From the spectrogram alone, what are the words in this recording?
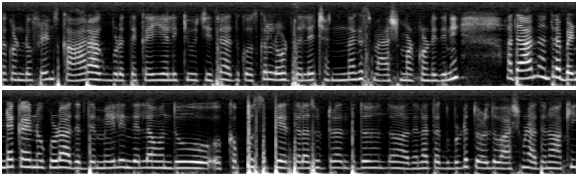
ತಗೊಂಡು ಫ್ರೆಂಡ್ಸ್ ಖಾರ ಆಗಿಬಿಡುತ್ತೆ ಕೈಯಲ್ಲಿ ಕಿವುಚಿದ್ರೆ ಅದಕ್ಕೋಸ್ಕರ ಲೋಟದಲ್ಲೇ ಚೆನ್ನಾಗಿ ಸ್ಮ್ಯಾಶ್ ಮಾಡ್ಕೊಂಡಿದ್ದೀನಿ. ಅದಾದ ನಂತರ ಬೆಂಡೆಕಾಯಿನೂ ಕೂಡ ಅದ್ರದ್ದು ಮೇಲಿಂದೆಲ್ಲ ಒಂದು ಕಪ್ಪು ಸಿಪ್ಪೆ ಇರ್ತಲ್ಲ ಸುಟ್ಟಿರೋಂಥದ್ದು ಅದನ್ನು ತೆಗೆದುಬಿಟ್ಟು ತೊಳೆದು ವಾಶ್ ಮಾಡಿ ಅದನ್ನು ಹಾಕಿ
